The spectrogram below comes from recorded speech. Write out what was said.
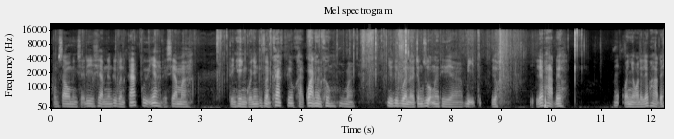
Hôm sau mình sẽ đi xem những cái vườn khác, quý vị nhé để xem mà tình hình của những cái vườn khác nó khả quan hơn không. Nhưng mà như cái vườn ở trong ruộng này thì à, bị rồi, bị lép hạt đây Đấy, quả nhỏ này lép hạt đây.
